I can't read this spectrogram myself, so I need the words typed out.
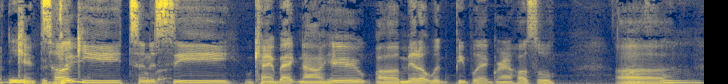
to the D. Kentucky, Tennessee. We came back down here, uh, met up with people at Grand Hustle. Uh, Awesome.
